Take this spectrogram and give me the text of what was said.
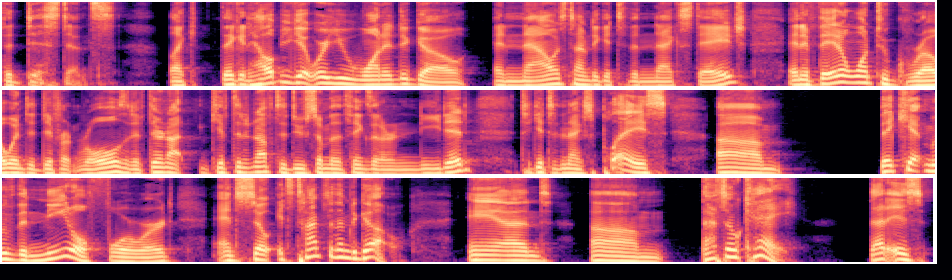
the distance. Like they can help you get where you wanted to go. And now it's time to get to the next stage. And if they don't want to grow into different roles, and if they're not gifted enough to do some of the things that are needed to get to the next place, um, they can't move the needle forward. And so it's time for them to go. And um, that's okay. That is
